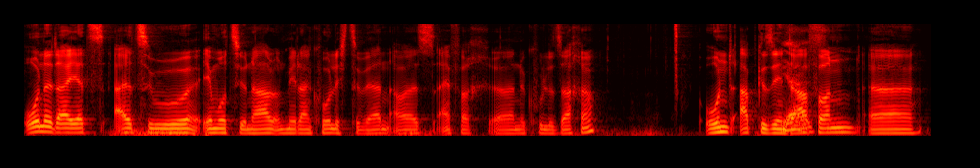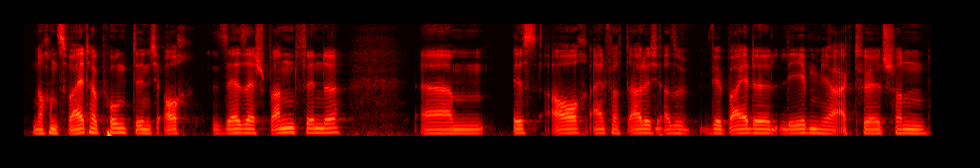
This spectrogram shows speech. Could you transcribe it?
Ohne da jetzt allzu emotional und melancholisch zu werden, aber es ist einfach äh, eine coole Sache. Und abgesehen Ja, davon, äh, noch ein zweiter Punkt, den ich auch sehr, sehr spannend finde, ähm, ist auch einfach dadurch, also wir beide leben ja aktuell schon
